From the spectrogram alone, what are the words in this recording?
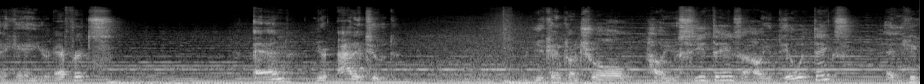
aka your efforts, and your attitude. You can control how you see things, how you deal with things, and you can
